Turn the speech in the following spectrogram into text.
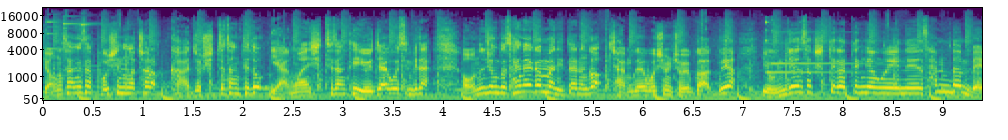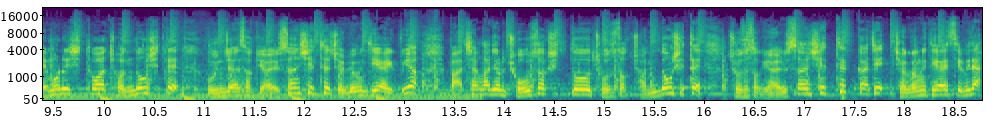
영상에서 보시는 것처럼 가죽 시트 상태도 양호한 시트 상태 유지하고 있습니다. 어느 정도 생활감만 있다는 거 참고해 보시면 좋을 것 같고요. 이 운전석 시트 같은 경우에는 3단 메모리 시트와 전동 시트, 운전석 열선 시트 적용이 되어 있고요. 마찬가지로 조수석 시트도 조수석 전동 시트, 조수석 열선 시트까지 적용이 되어 있습니다.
